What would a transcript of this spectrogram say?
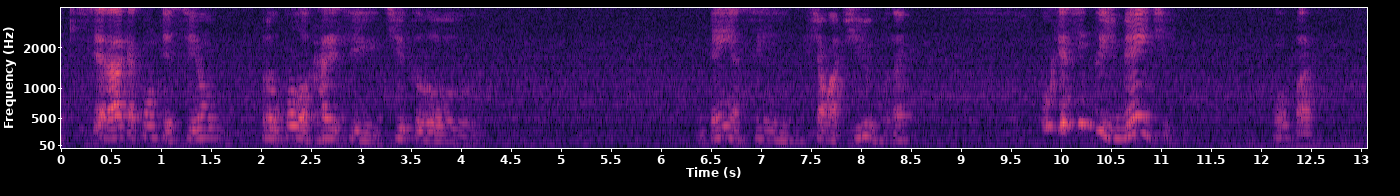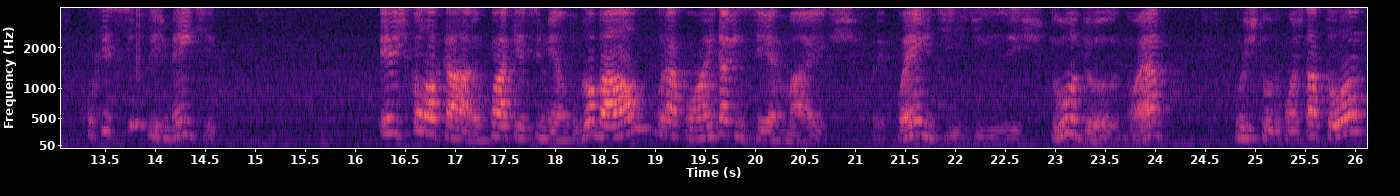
O que será que aconteceu para eu colocar esse título bem assim chamativo, né? Porque simplesmente, opa, porque simplesmente eles colocaram com o aquecimento global, furacões devem ser mais frequentes, diz estudo, não é? O estudo constatou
